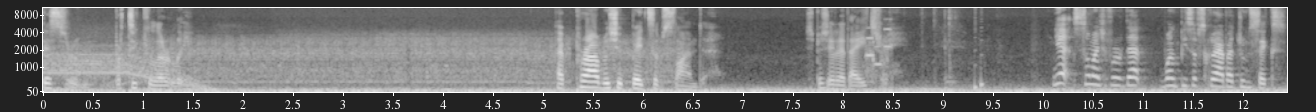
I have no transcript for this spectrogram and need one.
this room particularly. I probably should bait some slime there, especially at A3. Yeah, so much for that one piece of scrap at room 6.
